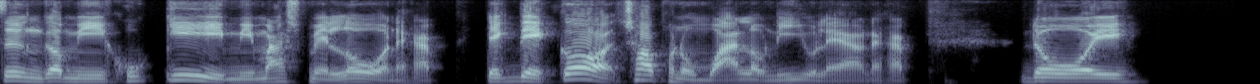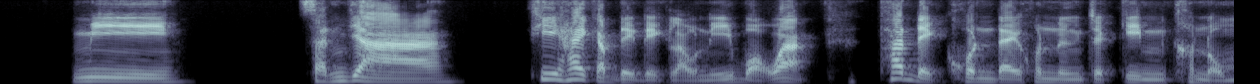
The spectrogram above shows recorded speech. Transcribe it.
ซึ่งก็มีคุกกี้มีมัชเมลโล่นะครับ เด็กๆก็ชอบขนมหวานเหล่านี้อยู่แล้วนะครับ โดยมีสัญญาที่ให้กับเด็กๆ เหล่านี้บอกว่า ถ้าเด็กคนใดคนหนึ่งจะกินขนม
